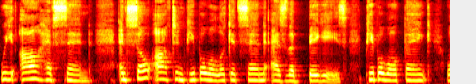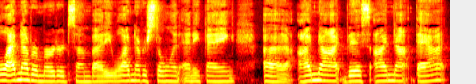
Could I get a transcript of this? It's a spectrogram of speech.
we all have sinned. And so often people will look at sin as the biggies. People will think, well, I've never murdered somebody. Well, I've never stolen anything. Uh, I'm not this, I'm not that.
